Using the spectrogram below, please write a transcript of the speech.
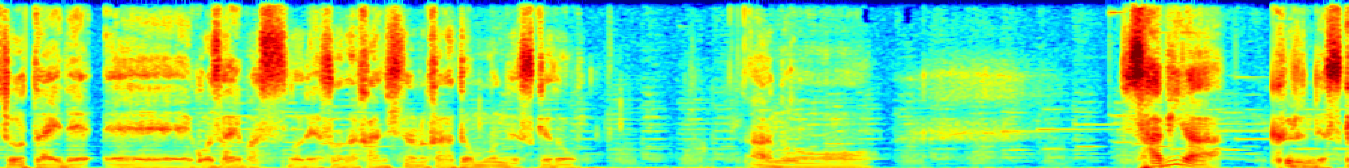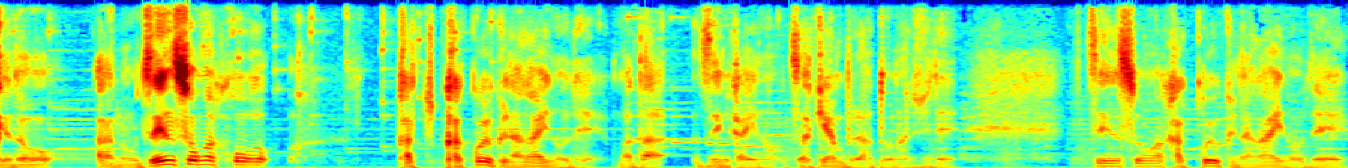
状態で、えーございますのでそんな感じなのかなと思うんですけどあのーサビが来るんですけどあの前奏がこうかっこよく長いのでまた前回のザ・ギャンブラーと同じで前奏がかっこよく長いので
